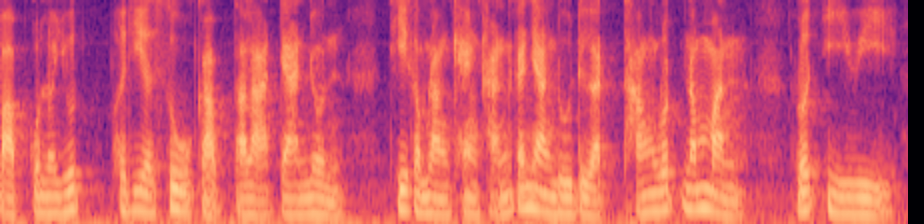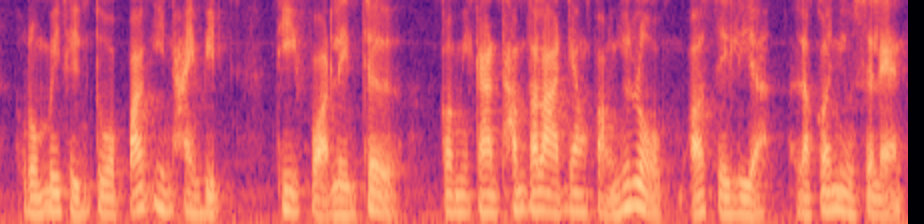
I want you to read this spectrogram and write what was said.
ปรับกลยุทธ์เพื่อที่จะสู้กับตลาดยานยนต์ ที่กำลังแข่งขันกันอย่างดูเดือดทั้งรถน้ำมัน รถ EV รวมไปถึงตัวปลั๊กอินไฮบริดที่ Ford Ranger ก็มีการทำตลาดอย่างฝั่งยุโรป ออสเตรเลีย แล้วก็นิวซีแลนด์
